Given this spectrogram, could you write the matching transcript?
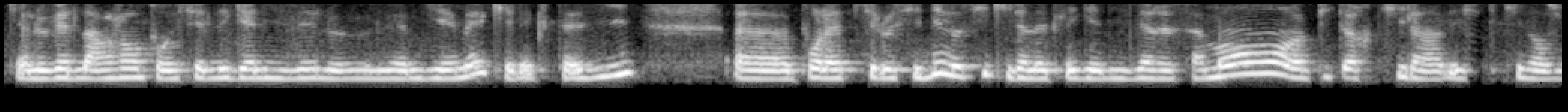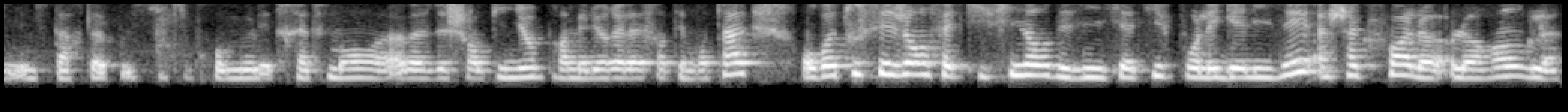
qui a levé de l'argent pour essayer de légaliser le, MDMA, qui est l'ecstasy. Euh, pour la psilocybine aussi, qui vient d'être légalisée récemment. Peter Thiel a investi dans une, start-up aussi qui promeut les traitements à base de champignons pour améliorer la santé mentale. On voit tous ces gens en fait qui financent des initiatives pour légaliser. À chaque fois, leur, leur angle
